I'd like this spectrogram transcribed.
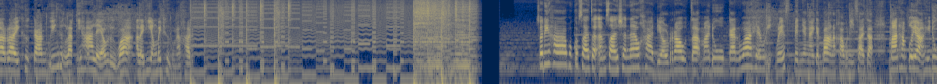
อะไรคือการวิ่งถึงแลบที่ 5 แล้ว หรือว่าอะไรที่ยังไม่ถึงนะคะสวัสดีค่ะ พบกับสายจาก a m s i Channel ค่ะ เดี๋ยวเราจะมาดูกันว่า Heroic Race เป็นยังไงกันบ้างนะคะ วันนี้สายจะมาทำตัวอย่างให้ดู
